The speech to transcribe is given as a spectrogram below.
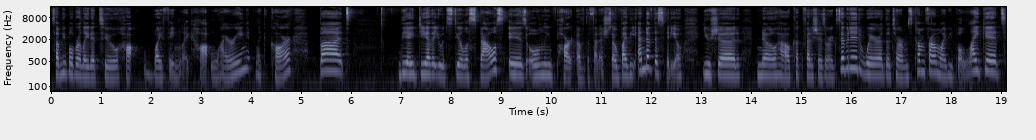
Some people relate it to hot wifing, like hot wiring, like a car, but the idea that you would steal a spouse is only part of the fetish. So by the end of this video, you should know how cuck fetishes are exhibited, where the terms come from, why people like it,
